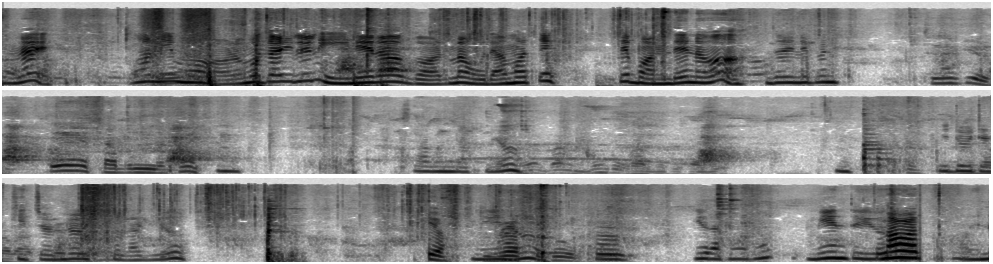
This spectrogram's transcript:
मलाई? अनि म म जहिले नि हिँडेर घरमा हुँदा मात्रै चाहिँ भन्दैन हो। जहिले पनि। त्यो के हो। ए साबुन राख्ने। साबुन राख्ने हो। यो दुइटा किचन र उसको लागि हो। यो। मेन हो। यो राख्नु मेन त यो होइन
